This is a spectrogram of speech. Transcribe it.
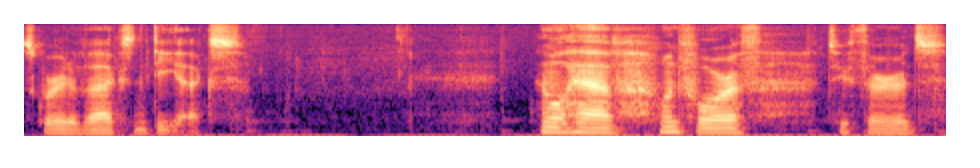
square root of x dx. And we'll have 1 fourth, 2 thirds,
